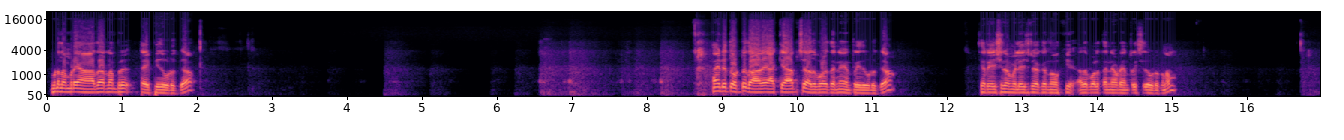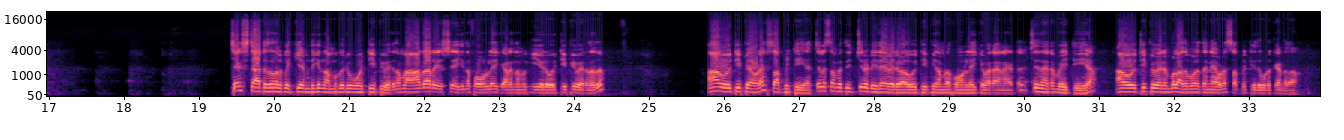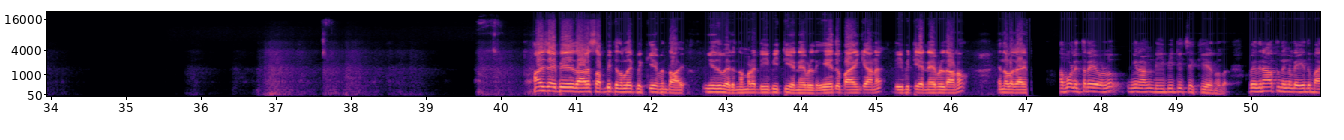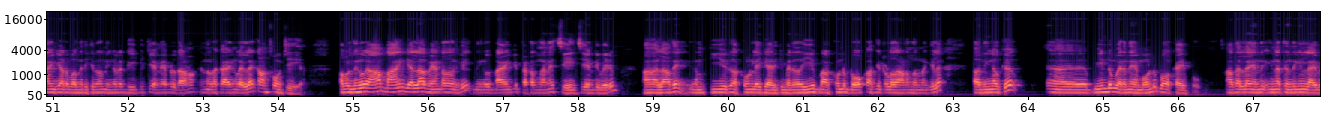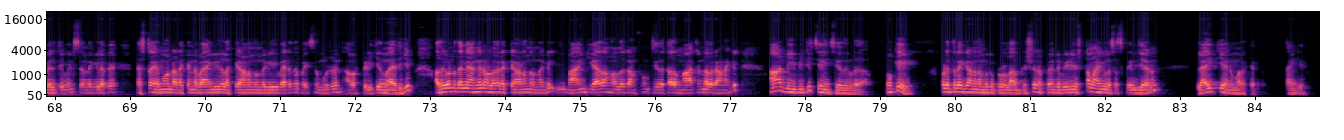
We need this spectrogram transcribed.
ഇവിടെ നമ്മുടെ ആധാർ നമ്പർ ടൈപ്പ് ചെയ്ത് കൊടുക്കുക. അതിന്റെ തൊട്ട് താഴെ ആ ക്യാപ്ച അതുപോലെ തന്നെ എന്റർ ചെയ്ത് കൊടുക്കുക. ചെറിയ അക്ഷരം വലിയ ഒക്കെ നോക്കി അതുപോലെ തന്നെ അവിടെ എന്റർ ചെയ്ത് കൊടുക്കണം. ചെക്ക് സ്റ്റാറ്റസ് നമ്മൾ ക്ലിക്ക് ചെയ്യുമ്പോഴത്തേക്കും നമുക്കൊരു ഒ ടി പി വരും. നമ്മൾ ആധാർ രജിസ്റ്റർ ചെയ്യുന്ന ഫോണിലേക്കാണ് നമുക്ക് ഈ ഒരു ഒ ടി പി വരുന്നത്. ആ ഒ ടി പി അവിടെ സബ്മിറ്റ് ചെയ്യുക. ചില സമയത്ത് ഇച്ചിരി ഡിലേ വരും ആ ഒ ടി പി നമ്മുടെ ഫോണിലേക്ക് വരാനായിട്ട്. ഇച്ചിരി നേരം വെയിറ്റ് ചെയ്യുക. ആ ഒ ടി പി വരുമ്പോൾ അതുപോലെ തന്നെ അവിടെ സബ്മിറ്റ് ചെയ്ത് കൊടുക്കേണ്ടതാണ്. അത് ടൈപ്പ് ചെയ്ത് താഴെ സബ്മിറ്റ് എന്നുള്ളത് ക്ലിക്ക് ചെയ്യുമ്പോൾ താഴെ ഇത് വരും. നമ്മുടെ ഡി ബി ടി എനേബിൾഡ് ഏത് ബാങ്കാണ് ഡി ബി ടി എനേബിൾഡ് ആണോ എന്നുള്ള കാര്യം. അപ്പോൾ ഇത്രയേ ഉള്ളൂ. ഇങ്ങനെയാണ് ഡി ബി ടി ചെക്ക് ചെയ്യുന്നത്. അപ്പോൾ ഇതിനകത്ത് നിങ്ങളുടെ ഏത് ബാങ്കാണ് വന്നിരിക്കുന്നത് നിങ്ങളുടെ ഡി ബി ടി എനേബിൾഡ് ആണോ എന്നുള്ള കാര്യങ്ങളെല്ലാം കൺഫേം ചെയ്യുക. അപ്പോൾ നിങ്ങൾ ആ ബാങ്ക് അല്ല വേണ്ടതെങ്കിൽ നിങ്ങൾ ബാങ്ക് പെട്ടെന്ന് തന്നെ ചേഞ്ച് ചെയ്യേണ്ടി വരും. അല്ലാതെ നമുക്ക് ഈ ഒരു അക്കൗണ്ടിലേക്ക് ആയിരിക്കും വരുന്നത്. ഈ അക്കൗണ്ട് ബ്ലോക്ക് ആക്കിയിട്ടുള്ളതാണെന്നുണ്ടെങ്കിൽ നിങ്ങൾക്ക് വീണ്ടും വരുന്ന എമൗണ്ട് ബ്ലോക്ക് ആയി പോകും. അതല്ല എന്ത് ഇന്നത്തെ എന്തെങ്കിലും ലൈബിലിറ്റി മീൻസ് എന്തെങ്കിലുമൊക്കെ എക്സ്ട്രാ എമൗണ്ട് അടയ്ക്കേണ്ട ബാങ്കുകളൊക്കെ ആണെന്നുണ്ടെങ്കിൽ ഈ വരുന്ന പൈസ മുഴുവൻ അവർ പിടിക്കുന്നതായിരിക്കും. അതുകൊണ്ട് തന്നെ അങ്ങനെയുള്ളവരൊക്കെ ആണെന്നുണ്ടെങ്കിൽ ഈ ബാങ്ക് ഏതാണെന്നുള്ളത് കൺഫേം ചെയ്തിട്ട് അത് മാറ്റേണ്ടവരാണെങ്കിൽ ആ ഡി ബി ടി ചേഞ്ച് ചെയ്ത് വിടുക. ഓക്കെ അപ്പോൾ ഇത്രയൊക്കെയാണ് നമുക്ക് ഉള്ള അപ്ഡേഷൻ അപ്പോൾ എന്റെ വീഡിയോ ഇഷ്ടമായെങ്കിൽ സബ്സ്ക്രൈബ് ചെയ്യാനും ലൈക്ക് ചെയ്യാനും മറക്കരുത്. താങ്ക്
